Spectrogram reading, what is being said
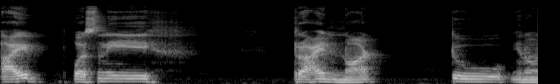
I personally try not to you know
